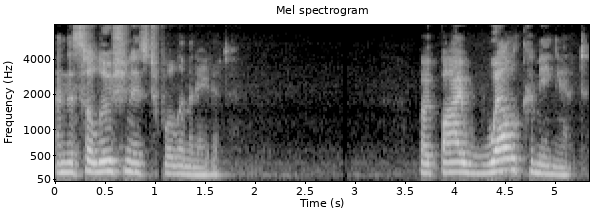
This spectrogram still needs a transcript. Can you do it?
And the solution is to eliminate it. But by welcoming it,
